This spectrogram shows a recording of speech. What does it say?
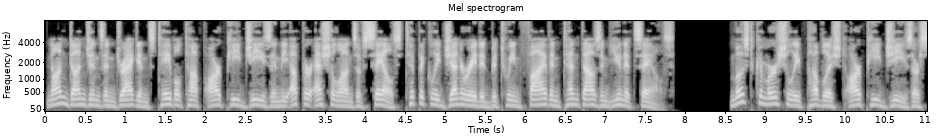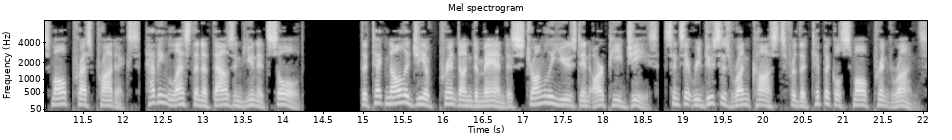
non-Dungeons & Dragons tabletop RPGs in the upper echelons of sales typically generated between 5 and 10,000 unit sales. Most commercially published RPGs are small press products, having less than a thousand units sold. The technology of print on demand is strongly used in RPGs, since it reduces run costs for the typical small print runs.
